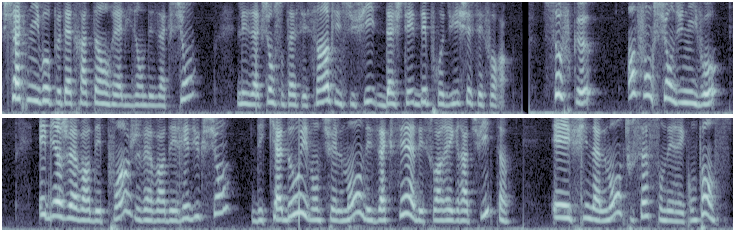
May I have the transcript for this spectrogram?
Chaque niveau peut être atteint en réalisant des actions. Les actions sont assez simples, il suffit d'acheter des produits chez Sephora. Sauf que, en fonction du niveau, eh bien je vais avoir des points, je vais avoir des réductions, des cadeaux éventuellement, des accès à des soirées gratuites. Et finalement, tout ça sont des récompenses.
